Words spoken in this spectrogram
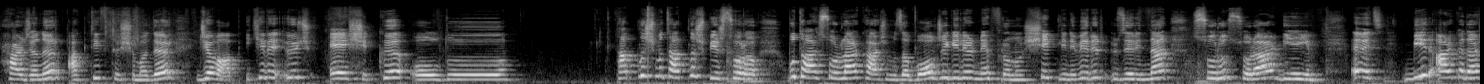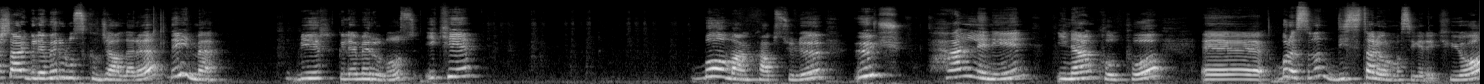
harcanır, aktif taşımadır. Cevap 2 ve 3 E şıkkı oldu. Tatlış mı tatlış bir soru. Bu tarz sorular karşımıza bolca gelir. Nefronun şeklini verir. Üzerinden soru sorar diyeyim. Evet bir arkadaşlar glomerulus kılcalları değil mi? Bir glomerulus. iki Bowman kapsülü. Üç Henle'nin inen kulpu. Ee, burasının distal olması gerekiyor.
